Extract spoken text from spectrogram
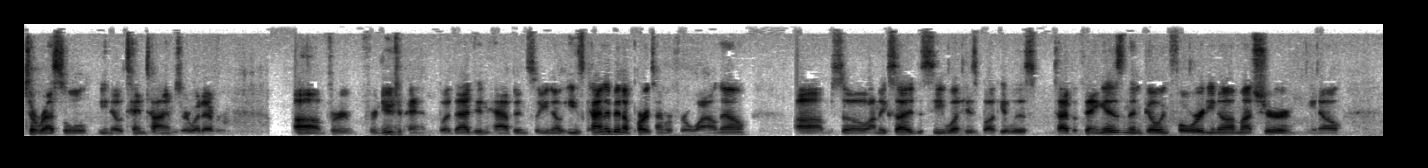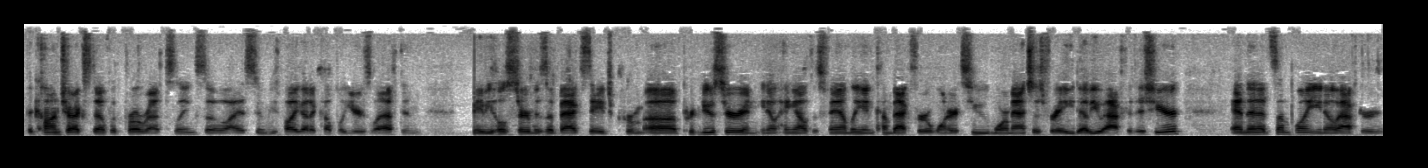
to wrestle, you know, ten times or whatever um, for for New Japan, but that didn't happen. So you know he's kind of been a part timer for a while now. Um, so I'm excited to see what his bucket list type of thing is, and then going forward, you know, I'm not sure, you know, the contract stuff with pro wrestling. So I assume he's probably got a couple years left, and maybe he'll serve as a backstage uh, producer and you know hang out with his family and come back for one or two more matches for AEW after this year. And then at some point, you know, after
